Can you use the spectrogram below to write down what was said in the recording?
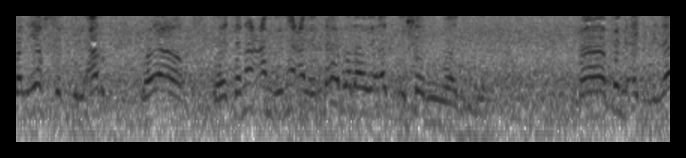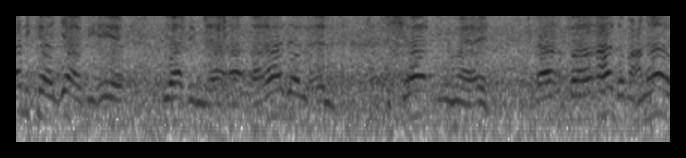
بل يفسد في الأرض ويتنعم بنعم الله ولا يؤدي شيء من واجبه. فلأجل ذلك جاء في إيه؟ في هذه هذا الأشياء إيه؟ فهذا معناه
